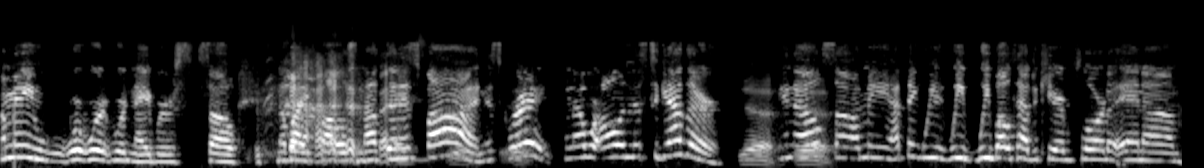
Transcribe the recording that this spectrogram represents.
I mean, we're we're, we're neighbors, so nobody follows nothing. It's fine. It's great. You know, we're all in this together. Yeah. You know, yeah. so I mean, I think we we we both have the care in Florida and um,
